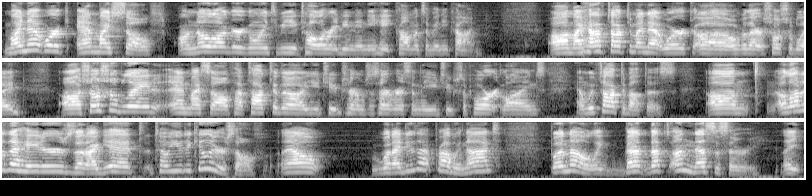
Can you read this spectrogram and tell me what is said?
My network and myself are no longer going to be tolerating any hate comments of any kind. Um, I have talked to my network uh, over there at Social Blade. Uh, Social Blade and myself have talked to the YouTube terms of service and the YouTube support lines, and we've talked about this. Um, a lot of the haters that I get tell you to kill yourself. Now, would I do that? Probably not. But no, like that that's unnecessary. Like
